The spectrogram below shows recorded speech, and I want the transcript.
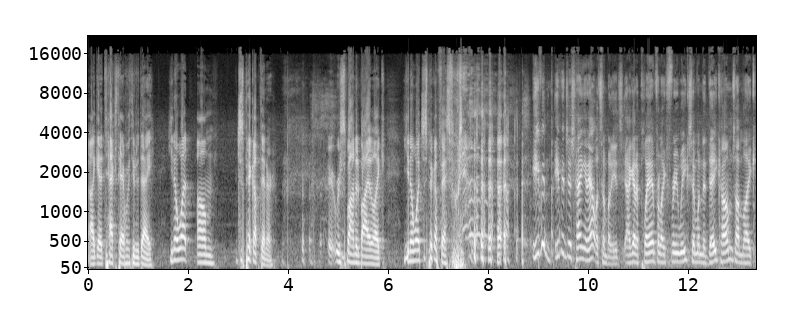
I get a text halfway through the day. You know what? Um, just pick up dinner. it responded by like, you know what? Just pick up fast food. even even just hanging out with somebody. It's I got a plan for like three weeks, and when the day comes, I'm like,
